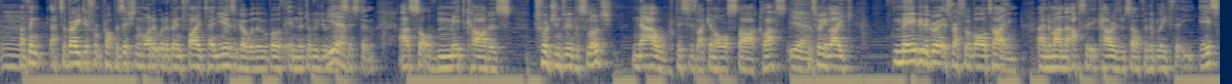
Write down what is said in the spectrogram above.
Mm. I think that's a very different proposition than what it would have been five, ten years ago when they were both in the WWE Yeah. system as sort of mid carders trudging through the sludge. Now this is like an all star class Yeah. between like maybe the greatest wrestler of all time and a man that absolutely carries himself with the belief that he is.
